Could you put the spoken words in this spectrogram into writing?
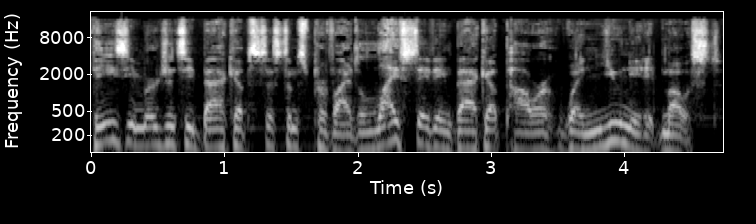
These emergency backup systems provide life saving backup power when you need it most.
